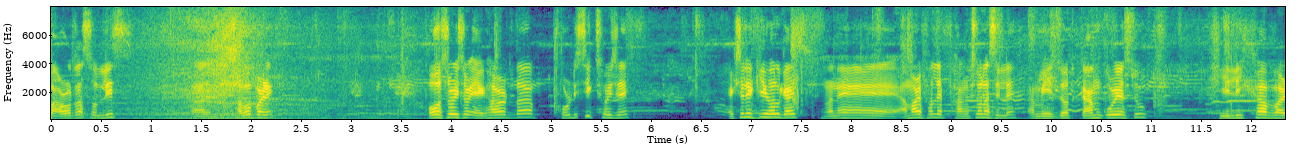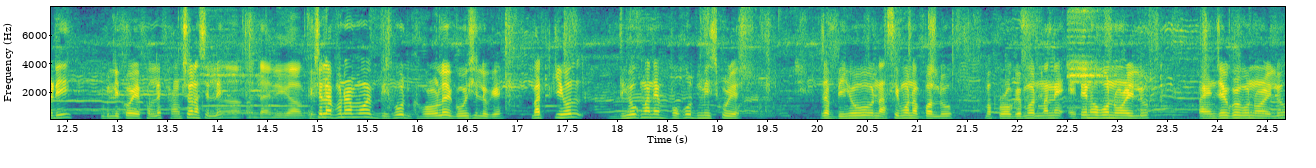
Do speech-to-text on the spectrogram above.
বাৰটা চল্লিছ চাব পাৰে। অঁ চৰি চৰি এঘাৰটা ফৰ্টি ছিক্স হৈছে। একচুৱেলি কি হ'ল গাইজ মানে আমাৰ এইফালে ফাংচন আছিলে। আমি য'ত কাম কৰি আছোঁ শিলিখাবাৰী বুলি কয় এইফালে ফাংচন আছিলে। একচুৱেলি আপোনাৰ মই বিহুত ঘৰলৈ গৈছিলোঁগৈ। বাট কি হ'ল বিহুক মানে বহুত মিছ কৰি আছোঁ। যে বিহু নাচিব নাপালোঁ বা প্ৰগ্ৰেমত মানে এটেণ্ড হ'ব নোৱাৰিলোঁ বা এনজয় কৰিব নোৱাৰিলোঁ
